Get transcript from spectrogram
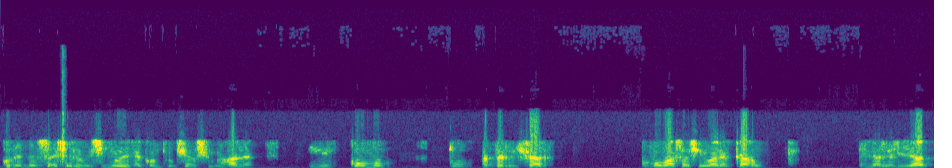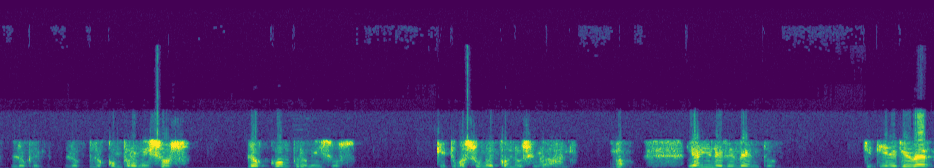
con el mensaje a los vecinos de la construcción ciudadana y de cómo tú aterrizar, cómo vas a llevar a cabo en la realidad lo que los compromisos, los compromisos que tú asumes con los ciudadanos. Y hay un elemento que tiene que ver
